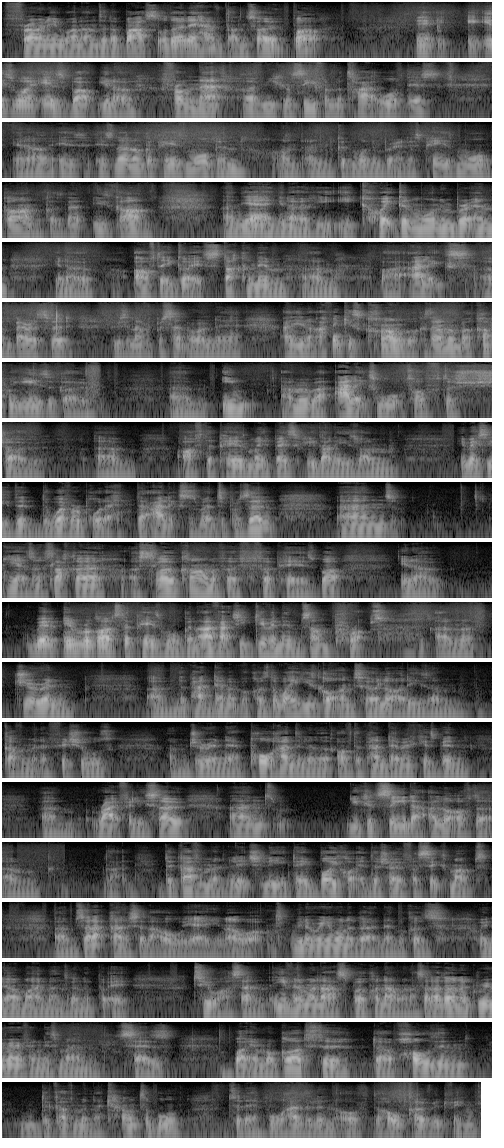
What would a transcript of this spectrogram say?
throw anyone under the bus, although they have done so. But it, it is what it is. But, you know, from that, um, you can see from the title of this, you know, is is no longer Piers Morgan on, on Good Morning Britain. It's Piers Morgan because that he's gone, and yeah, you know, he, he quit Good Morning Britain, you know, after he got it stuck on him um, by Alex um, Beresford, who's another presenter on there, and you know, I think it's calm because I remember a couple years ago, um, he, I remember Alex walked off the show, um after Piers basically done his um he basically did the weather report that, that Alex was meant to present. And yeah so it's like a, a slow karma for, for Piers but you know with in regards to Piers Morgan I've actually given him some props um during um the pandemic because the way he's got onto a lot of these um government officials um during their poor handling of the pandemic has been um rightfully so. And you could see that a lot of the um like the government literally they boycotted the show for six months. Um so that kind of said that oh yeah you know what? We don't really want to go in there because we know my man's to put it to us. And even when i spoke on that one i said i don't agree with everything this man says but in regards to the holding the government accountable to their poor handling of the whole covid thing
